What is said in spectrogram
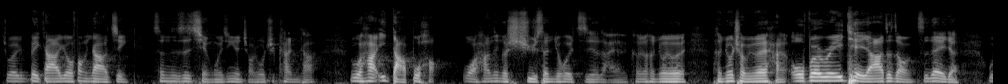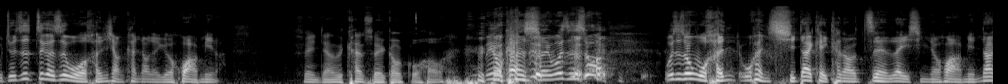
就会被大家用放大镜，甚至是显微镜的角度去看他。如果他一打不好，哇，他那个嘘声就会直接来了，可能很多人会很多球迷会喊 overrated 啊这种之类的。我觉得这这个是我很想看到的一个画面啊。所以你这样是看谁搞国豪？没有看谁，我只是说。我只是说我很我很期待可以看到这类型的画面，那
